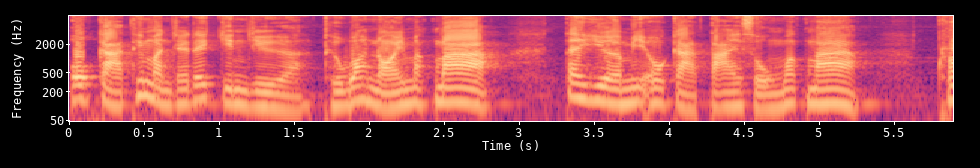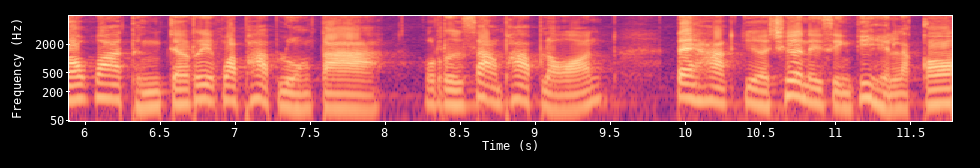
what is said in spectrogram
โอกาสที่มันจะได้กินเหยื่อถือว่าน้อยมากๆ แต่เหยื่อมีโอกาสตายสูงมากๆ เพราะว่าถึงจะเรียกว่าภาพลวงตา หรือสร้างภาพหลอน แต่หากเหยื่อเชื่อในสิ่งที่เห็นละก็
